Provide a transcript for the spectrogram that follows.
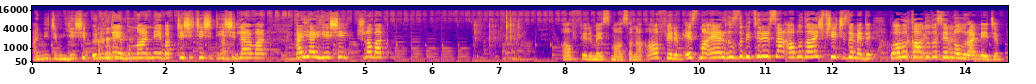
Anneciğim yeşil önünde. Bunlar ne? Bak çeşit çeşit yeşiller var. Her yer yeşil. Şuna bak. Aferin Esma sana. Aferin. Esma eğer hızlı bitirirsen abla daha hiçbir şey çizemedi. Bu avokado da senin olur anneciğim.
